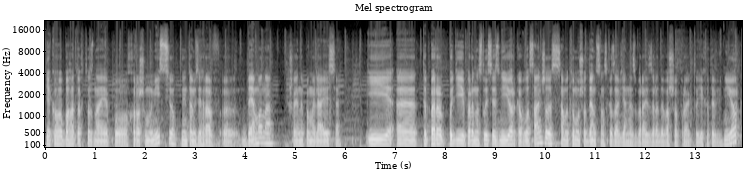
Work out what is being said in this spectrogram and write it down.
якого багато хто знає по хорошому місцю. Він там зіграв е, демона, якщо я не помиляюся. І е, тепер події перенеслися з Нью-Йорка в Лос-Анджелес, саме тому, що Денсон сказав, я не збираюсь заради вашого проекту їхати в Нью-Йорк.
